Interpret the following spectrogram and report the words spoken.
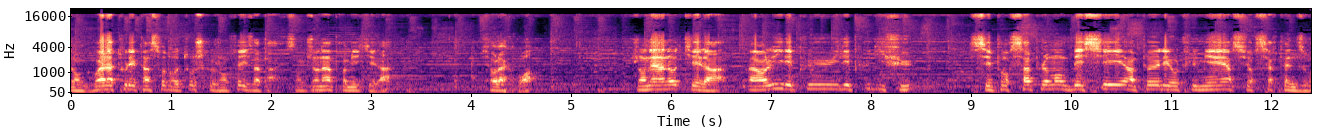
Donc voilà tous les pinceaux de retouche que j'en fais, ils apparaissent. Donc j'en ai un premier qui est là, sur la croix. J'en ai un autre qui est là. Alors lui, il est plus, il est plus diffus c'est pour simplement baisser un peu les hautes lumières sur certaines zones.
